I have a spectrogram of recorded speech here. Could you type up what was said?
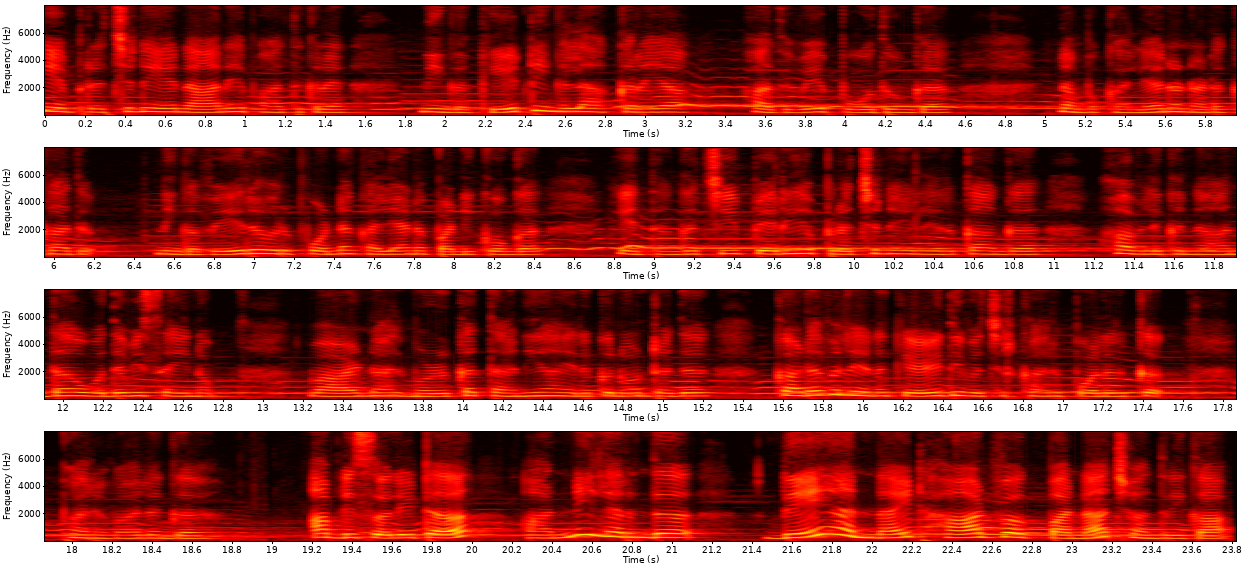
என் பிரச்சனையை நானே பார்த்துக்கிறேன் நீங்கள் கேட்டீங்களா அக்கறையா? அதுவே போதுங்க. நம்ம கல்யாணம் நடக்காது. நீங்கள் வேற ஒரு பொண்ணை கல்யாணம் பண்ணிக்கோங்க. என் தங்கச்சி பெரிய பிரச்சனையில் இருக்காங்க. அவளுக்கு நான் தான் உதவி செய்யணும். வாழ்நாள் முழுக்க தனியாக இருக்கணுன்றது கடவுள் எனக்கு எழுதி வச்சிருக்காரு போல இருக்கு. பரவாயில்லைங்க. அப்படி சொல்லிட்டு அன்னிலேருந்து day and night hard work பண்ணா சந்திரிகா.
